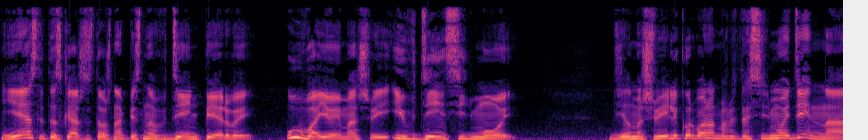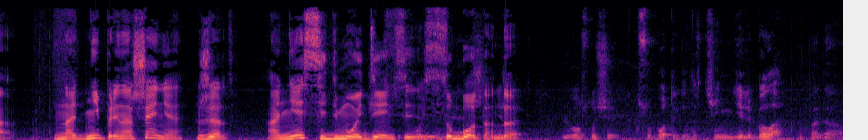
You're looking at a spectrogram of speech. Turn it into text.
если ты скажешь из того, что написано в день первый, у воей машви и в день седьмой, Дил Машви или Курбанот, может быть, это седьмой день на, на дни приношения жертв, а не седьмой день, Седьмой день суббота, да. жертв. В любом случае, суббота где-то в течение недели была. Попадал.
